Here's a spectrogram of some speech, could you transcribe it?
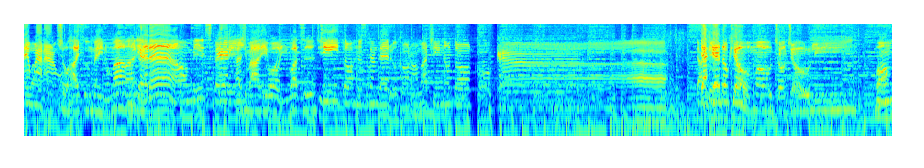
て笑う勝敗不明のままにミステリー始まりを言わずじっと潜んでるこの街のどこか。だけど今日も徐々に文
